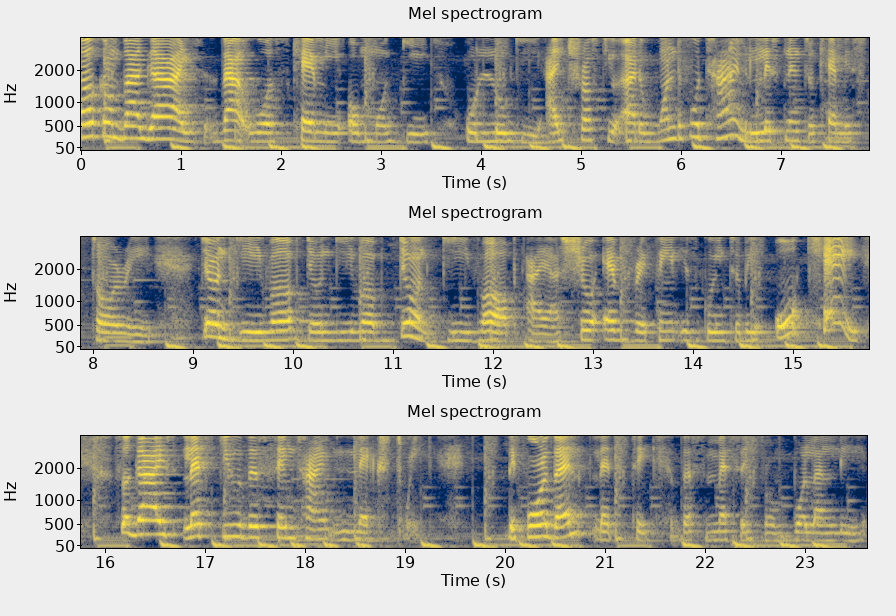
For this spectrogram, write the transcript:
Welcome back, guys. That was Kemi Omoge Ologi. I trust you had a wonderful time listening to Kemi's story. Don't give up, don't give up, don't give up. I assure everything is going to be okay. So, guys, let's do the same time next week. Before then, let's take this message from Bolanle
